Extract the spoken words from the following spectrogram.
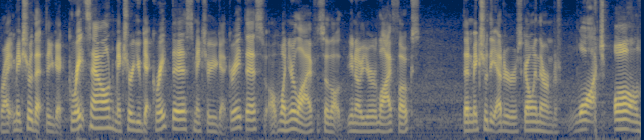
Right, make sure that you get great sound. Make sure you get great this. Make sure you get great this uh, when you're live, so that you know you're live folks. Then make sure the editors go in there and just watch all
